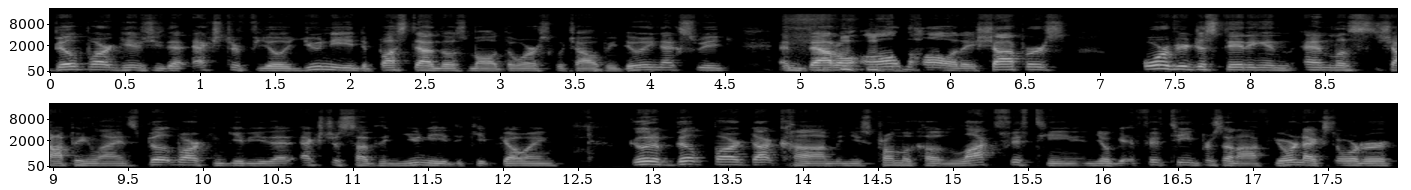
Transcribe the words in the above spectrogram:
Built Bar gives you that extra fuel you need to bust down those mall doors, which I'll be doing next week, and battle all the holiday shoppers. Or if you're just standing in endless shopping lines, Built Bar can give you that extra something you need to keep going. Go to builtbar.com and use promo code LOCK15, and you'll get 15% off your next order.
